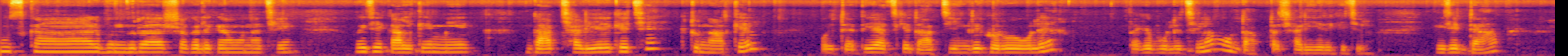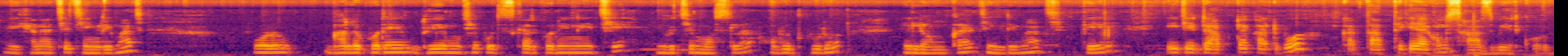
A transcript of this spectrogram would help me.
নমস্কার বন্ধুরা সকালে কেমন আছেন? ওই যে কালকে মেয়ে ডাব ছাড়িয়ে রেখেছে একটু নারকেল ওইটা দিয়ে আজকে ডাব চিংড়ি করব বলে তাকে বলেছিলাম ও ডাবটা ছাড়িয়ে রেখেছিল। এই যে ডাব এখানে আছে চিংড়ি মাছ ওর ভালো করে ধুয়ে মুছে পরিষ্কার করে নিয়েছি। এই হচ্ছে মশলা হলুদ গুঁড়ো এই লঙ্কা চিংড়ি মাছ তেল। এই যে ডাবটা কাটবো তার থেকে এখন শাঁস বের করব।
